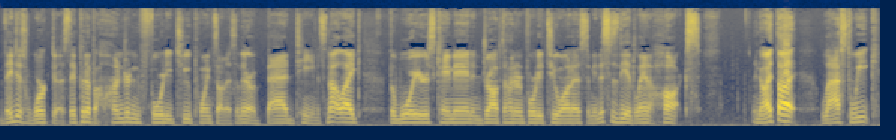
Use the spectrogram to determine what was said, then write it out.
they just worked us. They put up 142 points on us, and they're a bad team. It's not like the Warriors came in and dropped 142 on us. I mean, this is the Atlanta Hawks. You know, I thought last week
